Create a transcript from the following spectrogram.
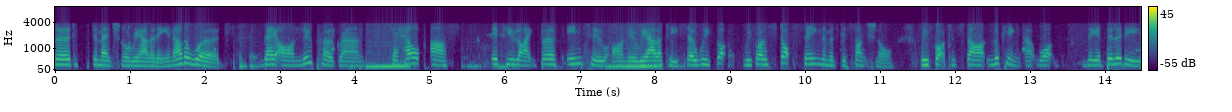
third dimensional reality. In other words, they are new programs to help us if you like, birth into our new reality. So we've got we've got to stop seeing them as dysfunctional. We've got to start looking at what the abilities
